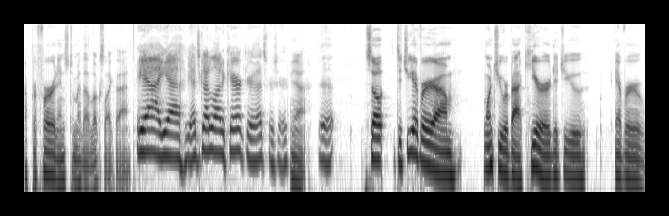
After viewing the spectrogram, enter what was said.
I prefer an instrument that looks like that. yeah, yeah, yeah. It's got a lot of character, that's for sure. Yeah. Yeah. So, did you ever, um, once you were back here, did you ever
